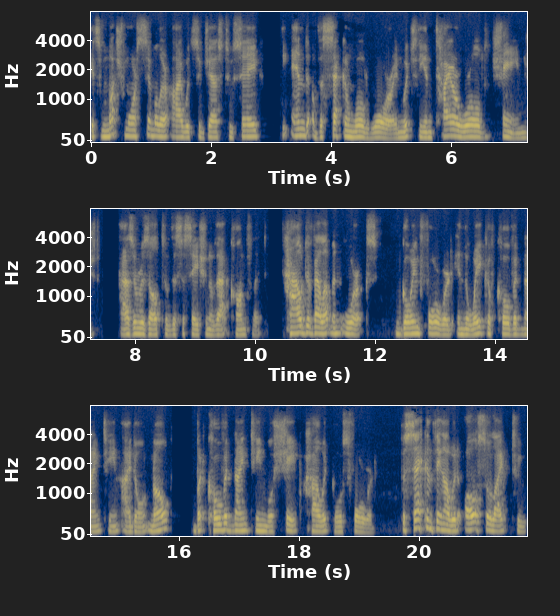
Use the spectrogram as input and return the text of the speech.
It's much more similar, I would suggest, to, say, the end of the Second World War, in which the entire world changed as a result of the cessation of that conflict. How development works going forward in the wake of COVID 19, I don't know, but COVID 19 will shape how it goes forward. The second thing I would also like to,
